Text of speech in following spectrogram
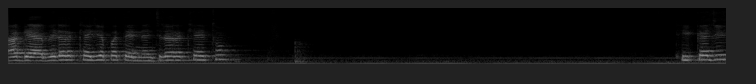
ਆ ਗੈਪ ਜਿਹੜਾ ਰੱਖਿਆ ਜੀ, ਆਪਾਂ 3 ਇੰਚ ਦਾ ਰੱਖਿਆ ਇਥੋਂ। ਠੀਕ ਹੈ ਜੀ?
